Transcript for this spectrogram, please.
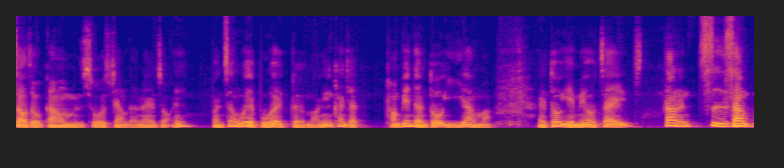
照着刚刚我们所讲的那种，哎，反正我也不会得嘛，因为看起来旁边的人都一样嘛，哎，都也没有在当然，事实上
